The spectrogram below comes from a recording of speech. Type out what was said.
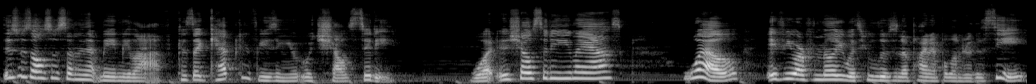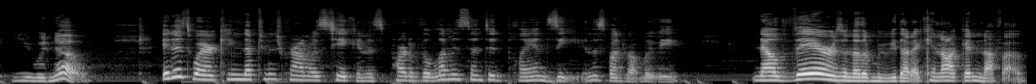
This was also something that made me laugh because I kept confusing it with Shell City. What is Shell City, you may ask? Well, if you are familiar with Who Lives in a Pineapple Under the Sea, you would know. It is where King Neptune's crown was taken as part of the lemon scented Plan Z in the SpongeBob movie. Now, there's another movie that I cannot get enough of.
